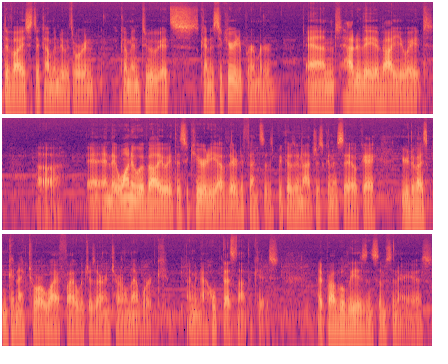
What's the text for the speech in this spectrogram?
device to come into its organ, come into its kind of security perimeter, and how do they evaluate, uh, and they want to evaluate the security of their defenses because they're not just going to say, okay, your device can connect to our Wi-Fi, which is our internal network. I mean, I hope that's not the case. It probably is in some scenarios.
